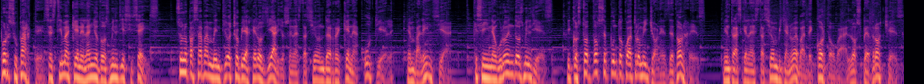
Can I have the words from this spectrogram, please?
Por su parte, se estima que en el año 2016 solo pasaban 28 viajeros diarios en la estación de Requena Utiel, en Valencia, que se inauguró en 2010 y costó 12.4 millones de dólares, mientras que en la estación Villanueva de Córdoba, Los Pedroches,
